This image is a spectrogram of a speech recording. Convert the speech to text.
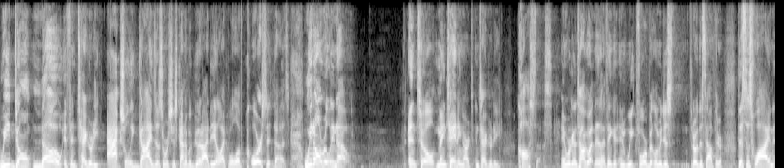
We don't know if integrity actually guides us or it's just kind of a good idea, like, well, of course it does. We don't really know. until maintaining our integrity costs us. And we're going to talk about this, I think, in week four, but let me just throw this out there. This is why, and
